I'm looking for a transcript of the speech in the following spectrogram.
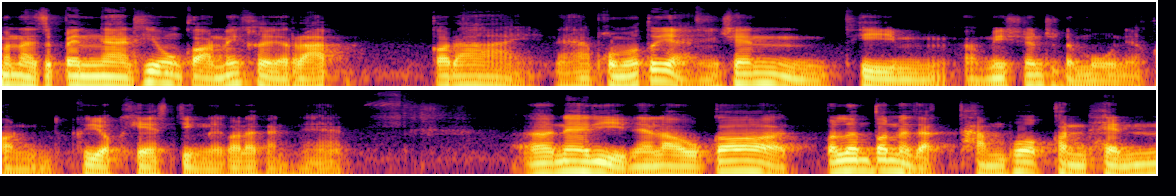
มันอาจจะเป็นงานที่องค์กรไม่เคยรับก็ได้นะฮะผมยกตัวอย่างอย่างเช่นทีม Mission to the Moon เนี่ยก่อนคือยกเคสจริงเลยก็แล้วกันนะฮะในอดีตเนี่ยเราก็เริ่มต้นมาจากทำพวกคอนเทนต์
